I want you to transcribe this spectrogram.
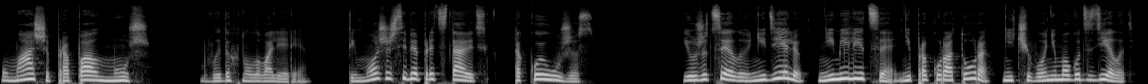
«У Маши пропал муж», — выдохнула Валерия. «Ты можешь себе представить такой ужас?» И уже целую неделю ни милиция, ни прокуратура ничего не могут сделать.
